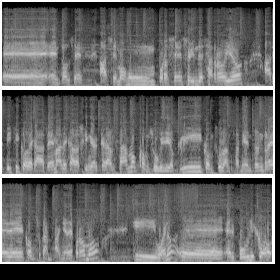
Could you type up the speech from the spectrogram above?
Eh, entonces hacemos un proceso y un desarrollo artístico de cada tema, de cada single que lanzamos, con su videoclip, con su lanzamiento en redes, con su campaña de promo. Y bueno, eh, el público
